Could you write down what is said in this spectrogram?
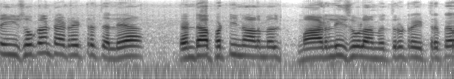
2300 ਘੰਟਾ ਟਰੈਕਟਰ ਚੱਲਿਆ ਡੰਡਾ ਫੱਟੀ ਨਾਲ ਮਿਲ ਮਾਡਲ ਹੀ 16 ਮਿੱਤਰੋ ਟਰੈਕਟਰ ਪਿਆ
